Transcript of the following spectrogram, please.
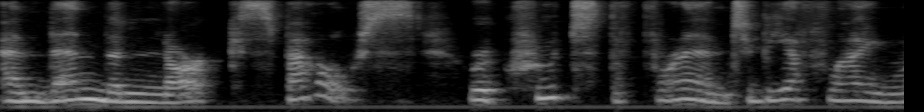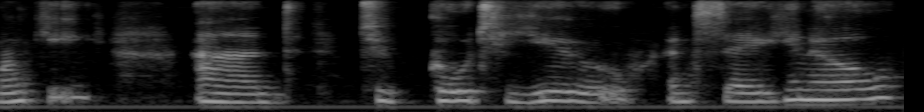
And then the narc spouse recruits the friend to be a flying monkey and to go to you and say, you know,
